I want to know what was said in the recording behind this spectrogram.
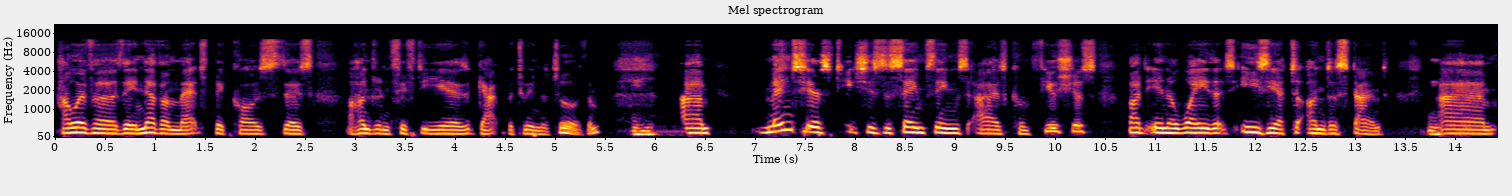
However, they never met because there's a 150 year gap between the two of them. Mm-hmm. Um, Mencius teaches the same things as Confucius, but in a way that's easier to understand. Mm-hmm. Um,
